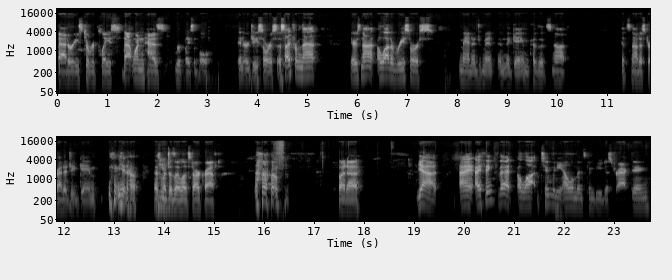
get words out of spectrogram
batteries to replace. That one has replaceable energy source. Aside from that, there's not a lot of resource management in the game because it's not it's not a strategy game, you know, as Hmm. much as I love StarCraft. But uh yeah, I, I think that a lot too many elements can be distracting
